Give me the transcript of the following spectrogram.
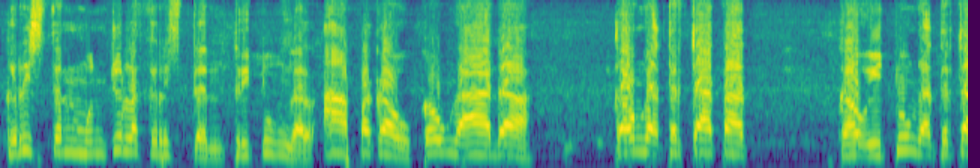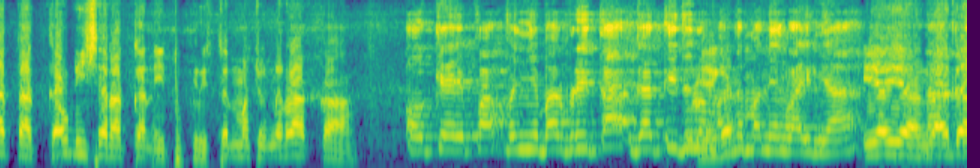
Kristen muncullah Kristen Tritunggal. Apa kau? Kau nggak ada. Kau nggak tercatat. Kau itu nggak tercatat. Kau disyaratkan itu Kristen masuk neraka. Oke, Pak penyebar berita ganti dulu sama kan? teman yang lainnya. Iya iya nggak Nah, ada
